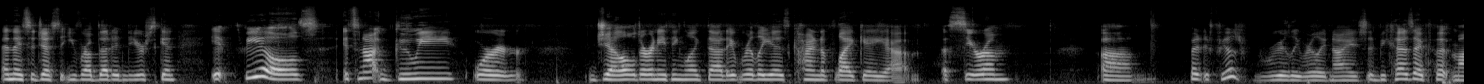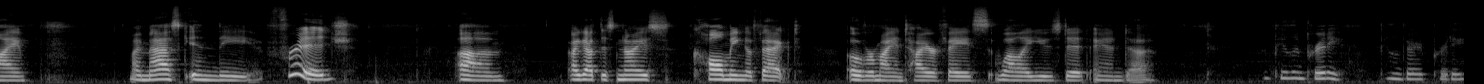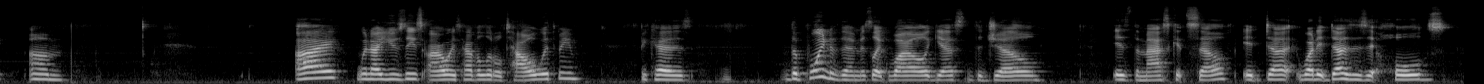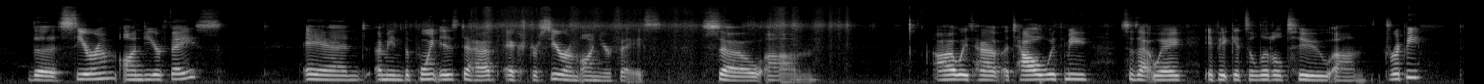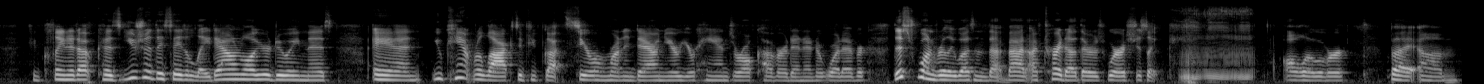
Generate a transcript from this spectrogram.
And they suggest that you rub that into your skin. It feels, it's not gooey or gelled or anything like that. It really is kind of like a, um, a serum. Um, but it feels really, really nice. And because I put my my mask in the fridge, um, I got this nice calming effect over my entire face while I used it, and uh, I'm feeling pretty, feeling very pretty. Um, I when I use these, I always have a little towel with me because the point of them is like while yes the gel is the mask itself, it does what it does is it holds the serum onto your face. And I mean, the point is to have extra serum on your face. So, um, I always have a towel with me so that way if it gets a little too um, drippy, can clean it up because usually they say to lay down while you're doing this and you can't relax if you've got serum running down you your hands are all covered in it or whatever this one really wasn't that bad i've tried others where it's just like all over but um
